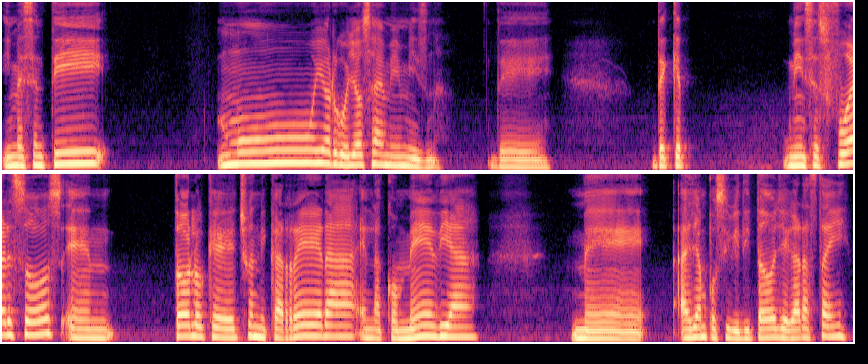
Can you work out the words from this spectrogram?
y me sentí muy orgullosa de mí misma, de, de que mis esfuerzos en todo lo que he hecho en mi carrera, en la comedia, me hayan posibilitado llegar hasta ahí,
